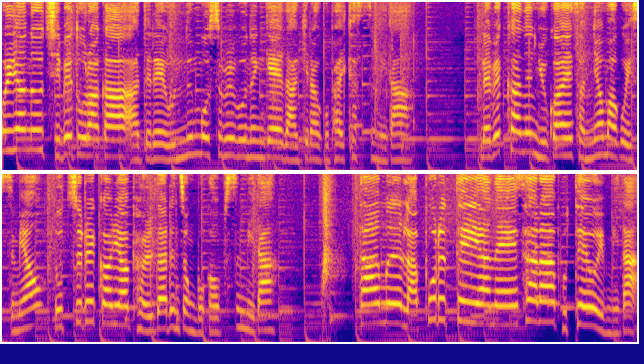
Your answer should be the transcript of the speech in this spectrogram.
훈련 후 집에 돌아가 아들의 웃는 모습을 보는 게 낙이라고 밝혔습니다. 레베카는 육아에 전념하고 있으며 노출을 꺼려 별다른 정보가 없습니다. 다음은 라포르테이안의 사라 보테오입니다.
